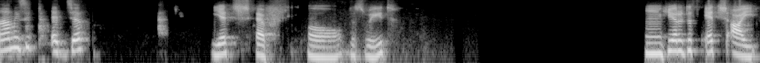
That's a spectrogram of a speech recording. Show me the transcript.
Ma'am, is it HF? HF. Oh, just wait. Mm, here it is HI,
